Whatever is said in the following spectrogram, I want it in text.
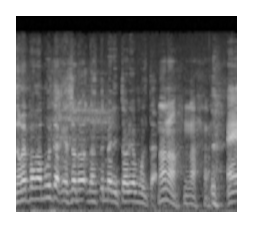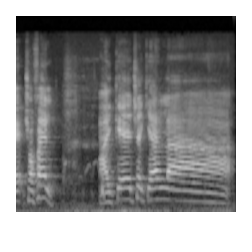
No me ponga multa, que eso no, no es meritorio multa. No, no, no. Eh, chofer, hay que chequear la,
